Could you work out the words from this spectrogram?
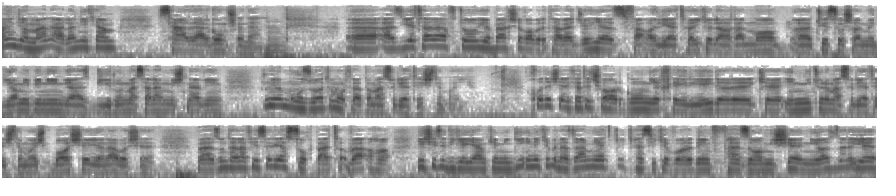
اینجا من الان یکم سردرگم شدم. از یه طرف تو یه بخش قابل توجهی از فعالیت هایی که لاقل ما توی سوشال مدیا می‌بینیم یا از بیرون مثلا میشنویم روی موضوعات مرتبط با مسئولیت اجتماعی خود شرکت چارگون یه ای داره که این می‌تونه مسئولیت اجتماعیش باشه یا نباشه. و از اون طرف یه سری از صحبت و آها یه چیز دیگه هم که میگی اینه که به نظر میاد که کسی که وارد این فضا میشه نیاز داره یه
